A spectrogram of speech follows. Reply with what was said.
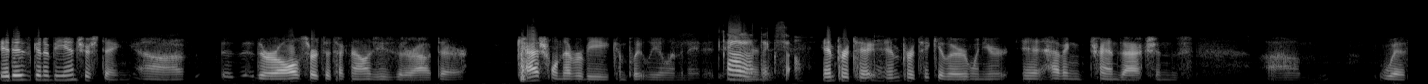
it is going to be interesting. Uh, there are all sorts of technologies that are out there. Cash will never be completely eliminated. I don't And think so. In, parti- Yeah. in particular, when you're i having transactions um, with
